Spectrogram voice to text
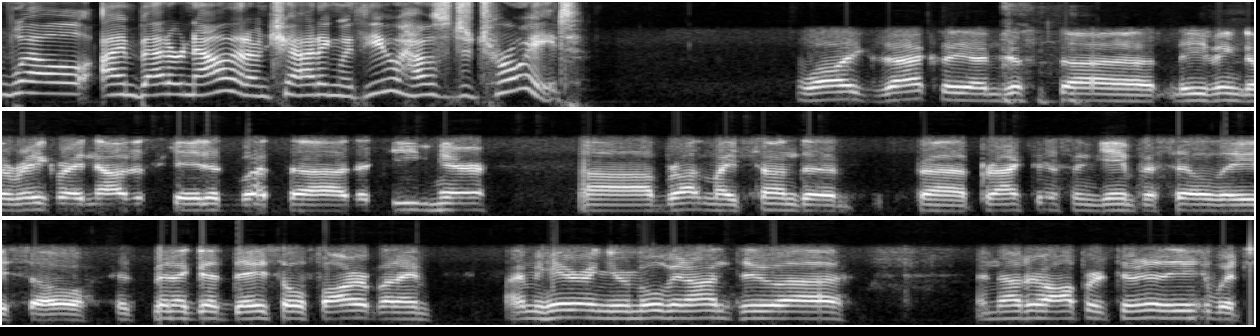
Well, I'm better now that I'm chatting with you. How's Detroit? Well, exactly. I'm just uh, leaving the rink right now. Just skated with uh, the team here. Uh, brought my son to uh, practice and game facility, so it's been a good day so far. But I'm I'm hearing you're moving on to uh, another opportunity, which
